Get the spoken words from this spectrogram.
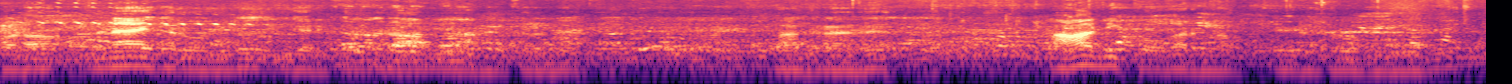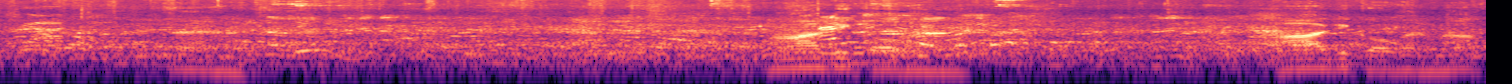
படம். விநாயகர் வந்து இருக்கிறது ராமன் இருக்கிறது பார்க்குறாரு. ஆதி கோகர்ணம் என்று சொல்லக்கூடியது ஆதி கோகர்ணம் ஆதி கோகர்ணம்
